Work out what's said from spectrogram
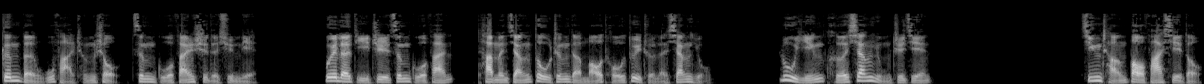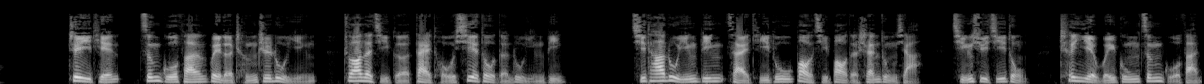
根本无法承受曾国藩式的训练。为了抵制曾国藩，他们将斗争的矛头对准了乡勇、陆营和乡勇之间，经常爆发械斗。这一天，曾国藩为了惩治陆营，抓了几个带头械斗的陆营兵。其他陆营兵在提督鲍起报的煽动下，情绪激动，趁夜围攻曾国藩。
